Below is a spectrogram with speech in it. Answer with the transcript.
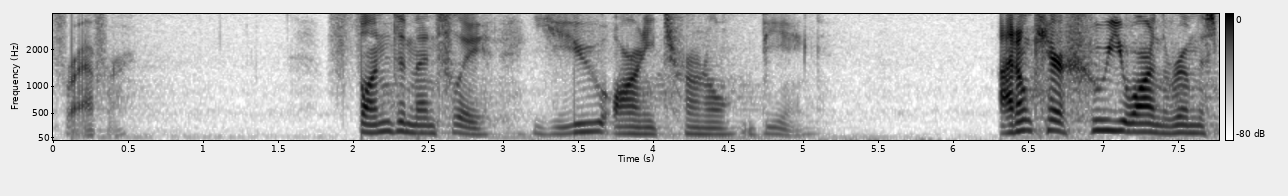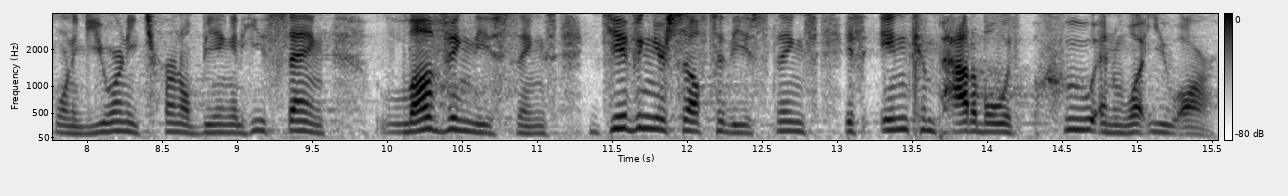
forever. Fundamentally, you are an eternal being. I don't care who you are in the room this morning, you are an eternal being. And he's saying, loving these things, giving yourself to these things, is incompatible with who and what you are.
